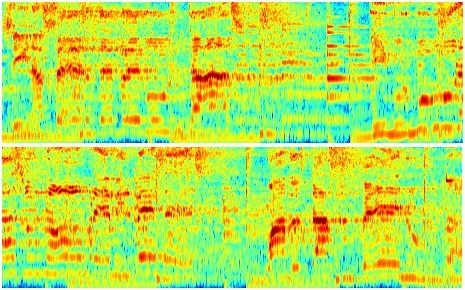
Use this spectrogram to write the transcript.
sin hacerte preguntas y murmuras su nombre mil veces cuando estás en penumbras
